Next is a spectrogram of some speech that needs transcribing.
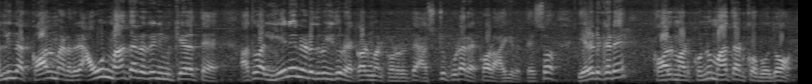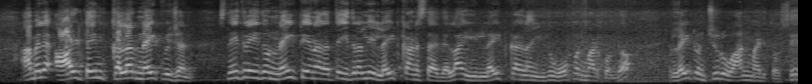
ಅಲ್ಲಿಂದ ಕಾಲ್ ಮಾಡಿದ್ರೆ ಅವ್ನು ಮಾತಾಡಿದ್ರೆ ನಿಮ್ಗೆ ಕೇಳುತ್ತೆ. ಅಥವಾ ಅಲ್ಲಿ ಏನೇ ನಡೆದ್ರು ಇದು ರೆಕಾರ್ಡ್ ಮಾಡ್ಕೊಂಡಿರುತ್ತೆ, ಅಷ್ಟು ಕೂಡ ರೆಕಾರ್ಡ್ ಆಗಿರುತ್ತೆ. ಸೊ ಎರಡು ಕಡೆ ಕಾಲ್ ಮಾಡಿಕೊಂಡು ಮಾತಾಡ್ಕೋಬೋದು. ಆಮೇಲೆ all time colour night vision ಸ್ನೇಹಿತರೆ, ಇದು ನೈಟ್ ಏನಾಗುತ್ತೆ? ಇದರಲ್ಲಿ ಲೈಟ್ ಕಾಣಿಸ್ತಾ ಇದೆಯಲ್ಲ ಈ ಲೈಟ್ಗಳನ್ನ ಇದು ಓಪನ್ ಮಾಡಿಕೊಂಡು ಲೈಟ್ ಒಂಚೂರು ಆನ್ ಮಾಡಿ ತೋರಿಸಿ.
